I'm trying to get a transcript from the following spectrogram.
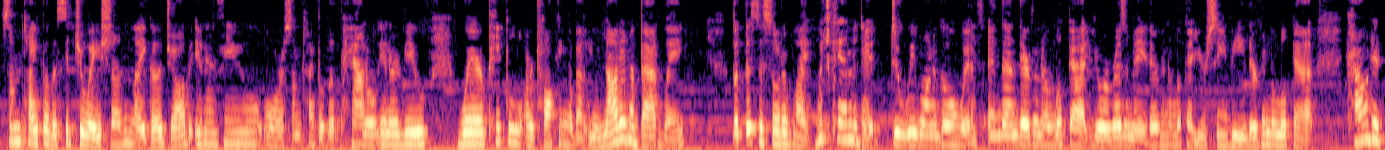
some type of a situation like a job interview or some type of a panel interview where people are talking about you, not in a bad way, but this is sort of like, which candidate do we want to go with? And then they're going to look at your resume, they're going to look at your CV, they're going to look at how did,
